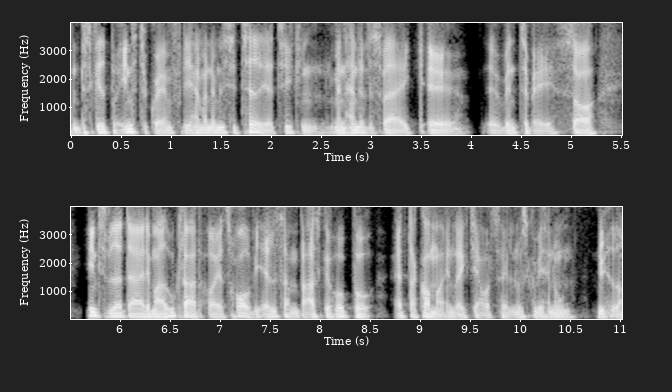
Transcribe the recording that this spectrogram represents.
en besked på Instagram, fordi han var nemlig citeret i artiklen, men han er desværre ikke øh, øh, vendt tilbage. Så indtil videre, der er det meget uklart, og jeg tror, vi alle sammen bare skal håbe på, at der kommer en rigtig aftale. Nu skal vi have nogle nyheder.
